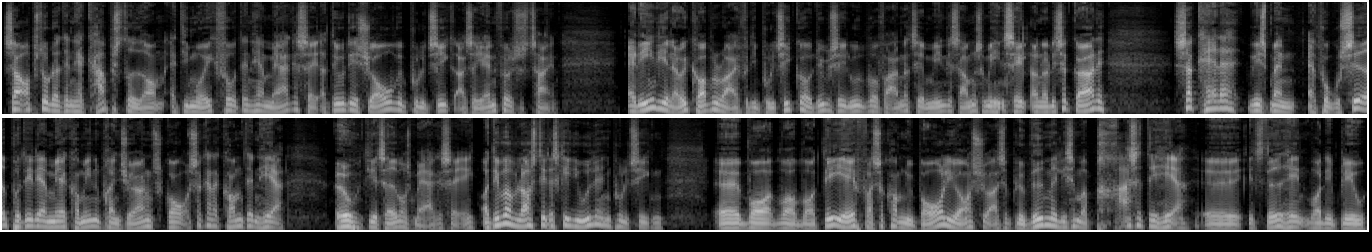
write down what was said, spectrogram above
så opstod der den her kappestrid om, at de må ikke få den her mærkesag. Og det er jo det sjove ved politik, altså i anførselstegn, at egentlig er der jo ikke copyright, fordi politik går jo dybest set ud på at få andre til at mene det samme som en selv. Og når de så gør det, så kan der, hvis man er fokuseret på det der med at komme ind i prins Jørgens gård, så kan der komme den her, øv, de har taget vores mærkesag. Ikke? Og det var vel også det, der skete i udlændingepolitikken. øh, hvor, hvor, hvor DF og så kom Nye Borgerlige også jo, altså blev ved med ligesom at presse det her øh, et sted hen, hvor det blev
